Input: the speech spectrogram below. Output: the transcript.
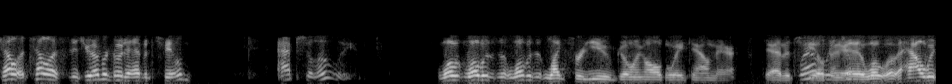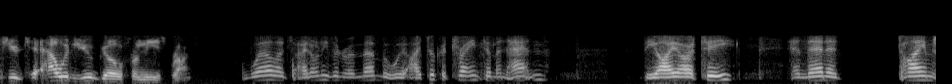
tell tell us, did you ever go to Ebbets Field? Absolutely. What what was it, what was it like for you going all the way down there Ebbets Well, Field? we And, what, what- how would you how would you go from the East Bronx? Well, it's, I don't even remember. We, I took a train to Manhattan, the IRT, and then at Times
